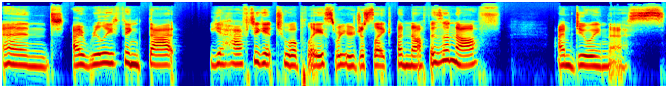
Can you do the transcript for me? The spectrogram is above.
And I really think that you have to get to a place where you're just like, enough is enough. I'm doing this.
